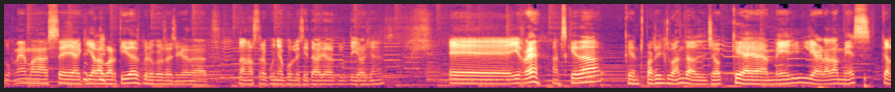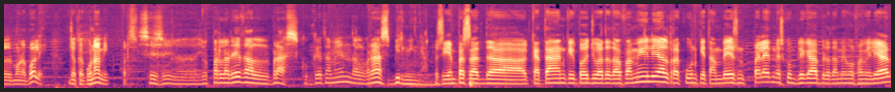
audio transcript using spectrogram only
Tornem a ser aquí a la partida, espero que us hagi agradat la nostra cunya publicitària del Club Diògenes. Eh, I res, ens queda que ens parli el Joan del joc que a ell li agrada més que el Monopoly, joc econòmic. Sí, sí, eh, jo parlaré del braç, concretament del braç Birmingham. O sigui, hem passat del Catan, que hi pot jugar tota la família, el Raccoon, que també és un pelet més complicat, però també molt familiar.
